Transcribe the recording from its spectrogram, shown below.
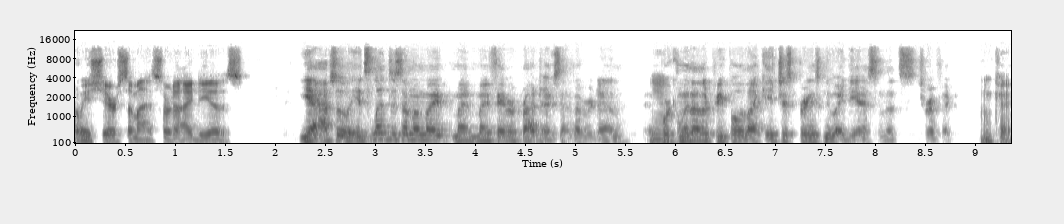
why don't we share some uh, sort of ideas?" Yeah, absolutely. It's led to some of my my, my favorite projects I've ever done. Yeah. Working with other people, like it just brings new ideas, and that's terrific. Okay,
